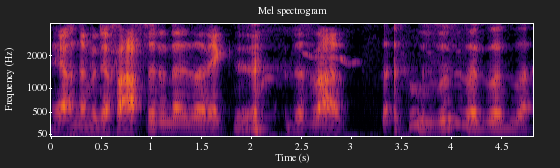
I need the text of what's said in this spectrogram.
Ja, und dann wird er verhaftet und dann ist er weg. Ja. Das war's. Das ist sowieso dieser, dieser, dieser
